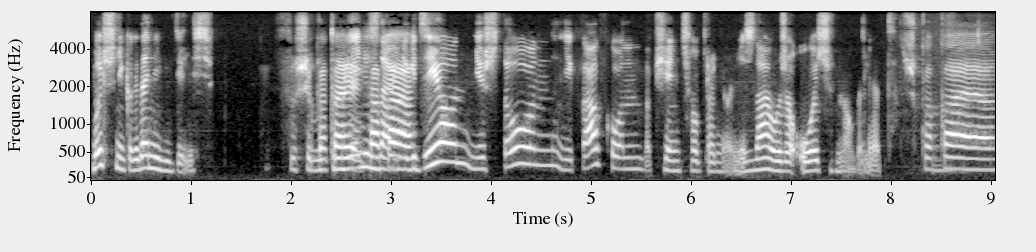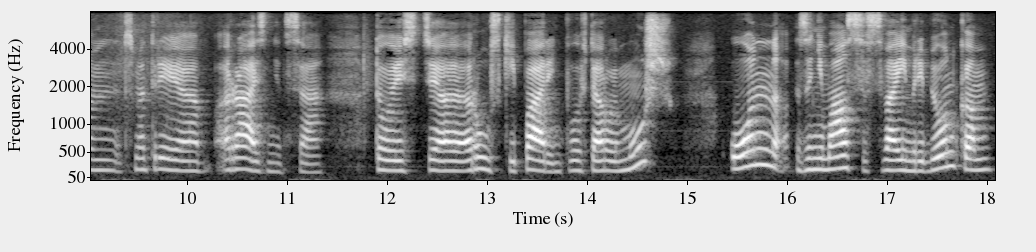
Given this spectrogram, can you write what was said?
больше никогда не виделись. Слушай, вот какая... Я не какая... знаю, ни где он, ни что он, ни как он, вообще ничего про него не знаю уже очень много лет. Слушай, какая, смотри, разница. То есть э, русский парень, твой второй муж, он занимался своим ребенком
